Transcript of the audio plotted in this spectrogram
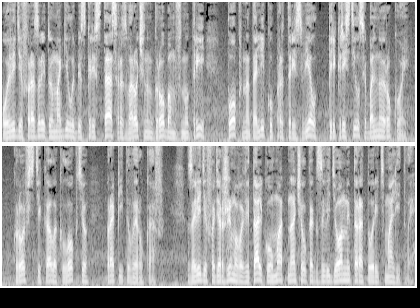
Увидев разрытую могилу без креста с развороченным гробом внутри, поп на талику протрезвел, перекрестился больной рукой. Кровь стекала к локтю, пропитывая рукав. Завидев одержимого Витальку, Умат начал, как заведенный, тараторить молитвы.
